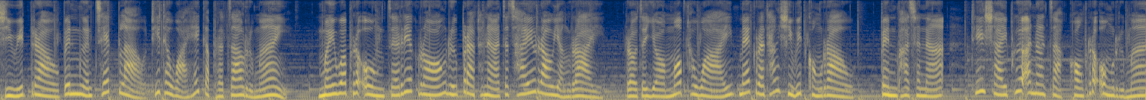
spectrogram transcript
ชีวิตเราเป็นเหมือนเช็คเปล่าที่ถวายให้กับพระเจ้าหรือไม่ ไม่ว่าพระองค์จะเรียกร้องหรือปรารถนาจะใช้เราอย่างไร เราจะยอมมอบถวายแม้กระทั่งชีวิตของเรา เป็นภาชนะที่ใช้เพื่ออาณาจักรของพระองค์หรือไม่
